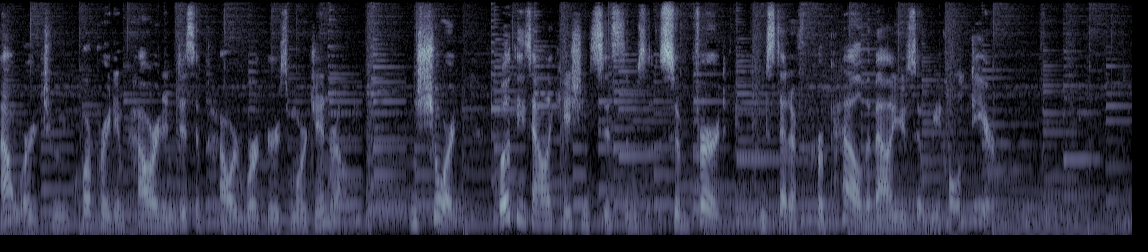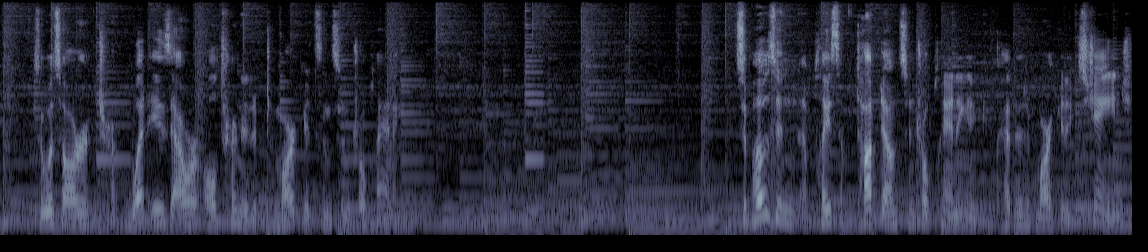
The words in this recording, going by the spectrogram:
outward to incorporate empowered and disempowered workers more generally. In short, both these allocation systems subvert instead of propel the values that we hold dear. So what's our what is our alternative to markets and central planning? Suppose in a place of top-down central planning and competitive market exchange,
